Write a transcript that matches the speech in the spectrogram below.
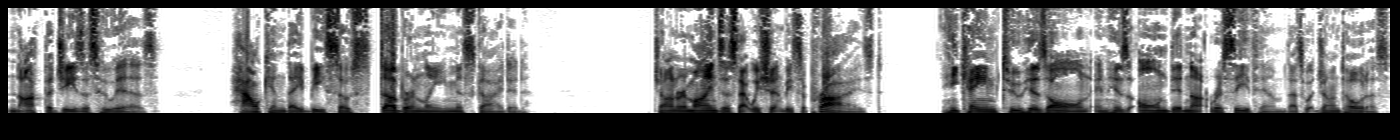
not the Jesus who is. How can they be so stubbornly misguided? John reminds us that we shouldn't be surprised. He came to his own, and his own did not receive him. That's what John told us.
